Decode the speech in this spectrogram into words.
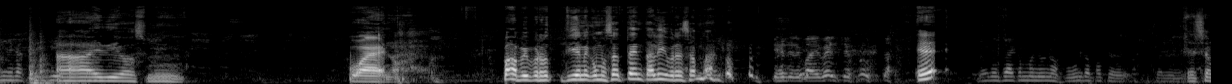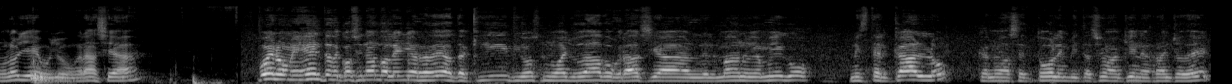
Mira que lleno. Ay, Dios mío. Bueno. Papi, pero tiene como 70 libras esa mano. ¿Eh? Mira, sácame una funda porque... Ese me lo llevo yo, gracias. Bueno, mi gente de Cocinando Leña RD, hasta aquí Dios nos ha ayudado, gracias al hermano y amigo Mr. Carlos, que nos aceptó la invitación aquí en el rancho de él.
